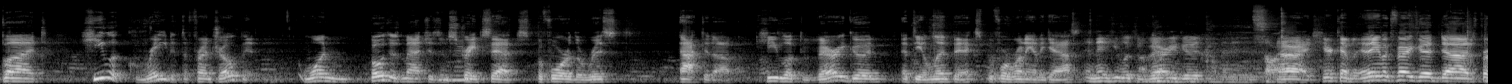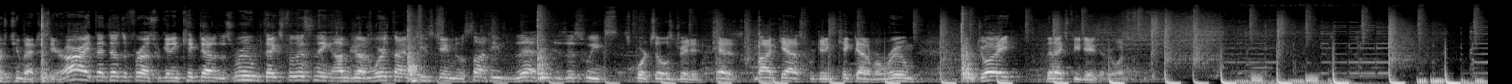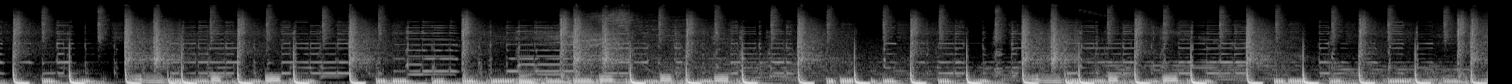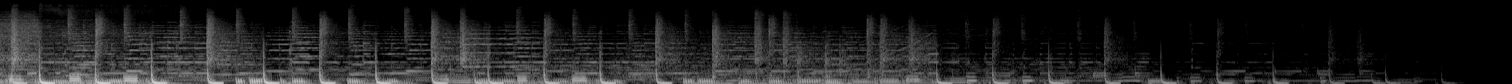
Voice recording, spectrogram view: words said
But he looked great at the French Open. Won both his matches in mm-hmm. straight sets before the wrist acted up. He looked very good at the Olympics before running out of gas, and then he looked very good. All right, here comes, and then he looked very good uh, the first two matches here. All right, that does it for us. We're getting kicked out of this room. Thanks for listening. I'm Jon Wertheim. He's Jamie Lisanti. This is this week's Sports Illustrated Tennis Podcast. We're getting kicked out of a room. Enjoy the next few days, everyone.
